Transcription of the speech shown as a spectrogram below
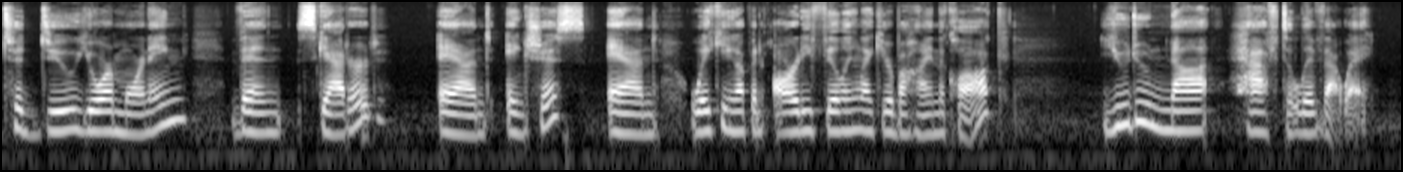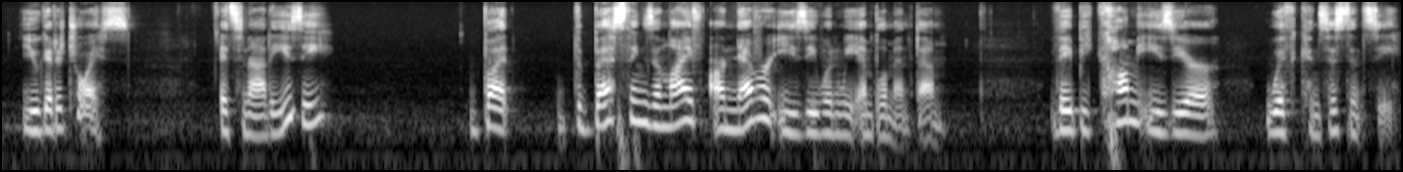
to do your morning than scattered and anxious and waking up and already feeling like you're behind the clock. You do not have to live that way. You get a choice. It's not easy, but the best things in life are never easy when we implement them. They become easier with consistency.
